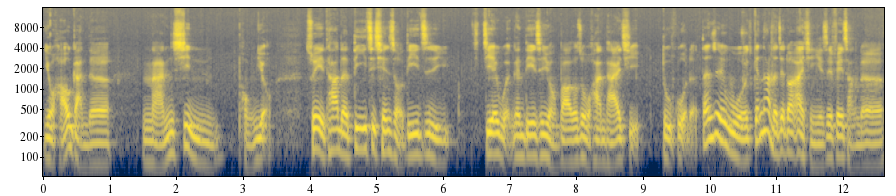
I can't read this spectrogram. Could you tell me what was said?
有好感的男性朋友，所以她的第一次牵手、第一次接吻跟第一次拥抱都是我和她一起度过的。但是我跟她的这段爱情也是非常的。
